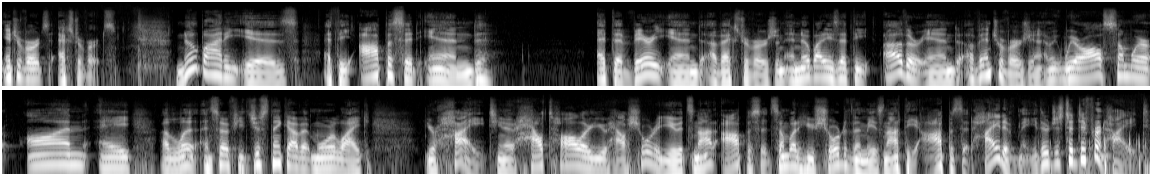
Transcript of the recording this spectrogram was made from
Introverts, extroverts. Nobody is at the opposite end, at the very end of extroversion, and nobody's at the other end of introversion. I mean, we're all somewhere on a, a and so if you just think of it more like your height. You know, how tall are you? How short are you? It's not opposite. Somebody who's shorter than me is not the opposite height of me. They're just a different height.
